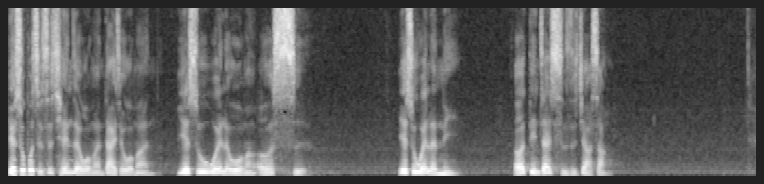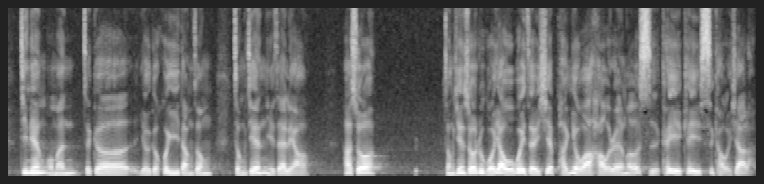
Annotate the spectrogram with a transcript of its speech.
耶稣不只是牵着我们，带着我们，耶稣为了我们而死，耶稣为了你而钉在十字架上。今天我们这个有一个会议当中，总监也在聊。他说：“总监说，如果要我为着一些朋友啊、好人而死，可以可以思考一下了。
